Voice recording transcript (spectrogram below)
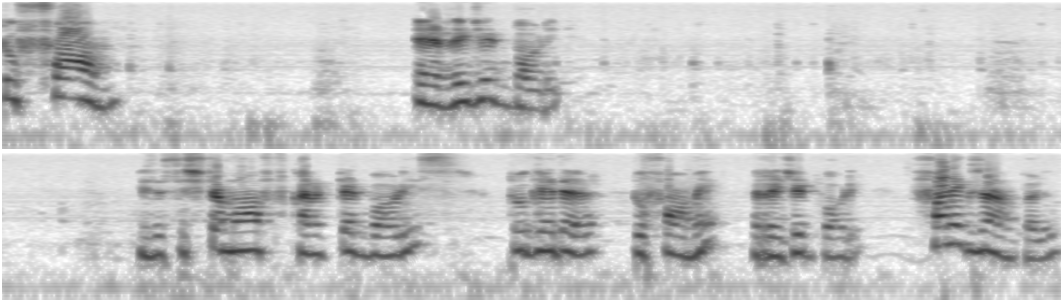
to form a rigid body is a system of connected bodies together to form a rigid body. For example,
